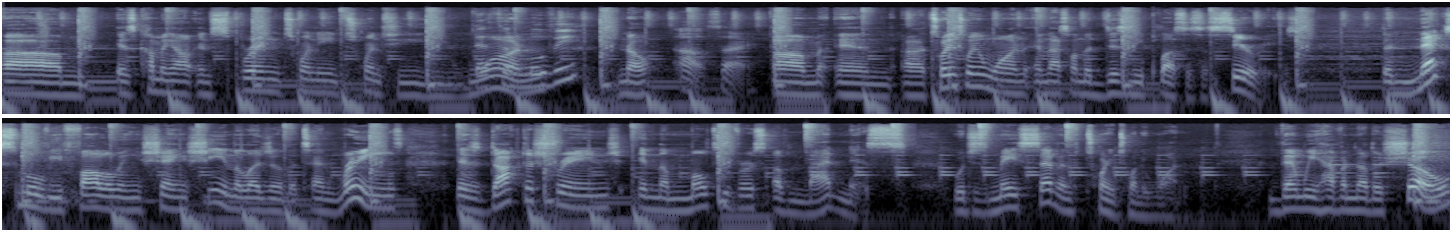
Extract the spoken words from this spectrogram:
um, is coming out in spring 2021. That's a movie? No, Oh, sorry. um, in uh, 2021, and that's on the Disney Plus. It's a series. The next movie following Shang-Chi and the Legend of the Ten Rings is Doctor Strange in the Multiverse of Madness, which is May 7th, 2021. Then we have another show,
